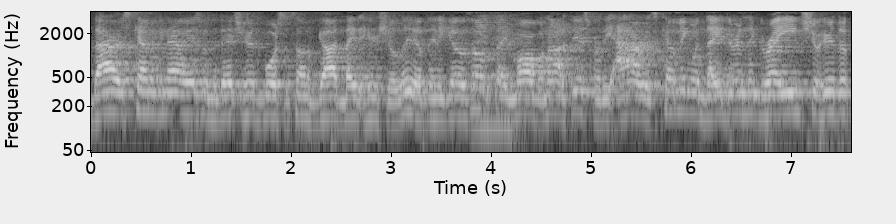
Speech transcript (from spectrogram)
The hour is coming and now is when the dead shall hear the voice of the Son of God, and they that hear shall live. Then he goes on to say, Marvel not at this, for the hour is coming when they that are in the grave shall hear the.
